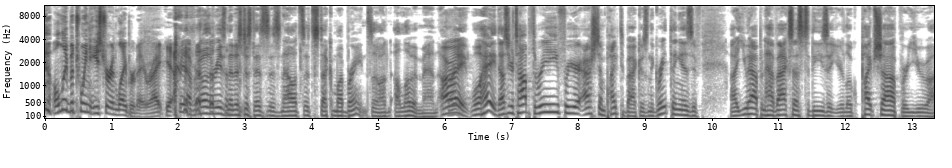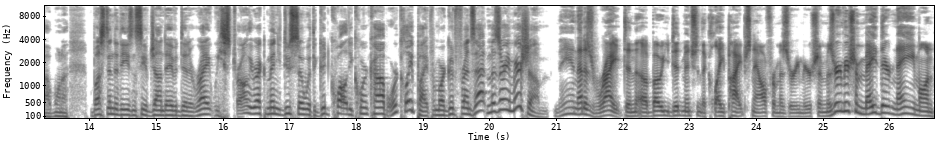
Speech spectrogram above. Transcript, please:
Only between Easter and Labor Day, right? Yeah. yeah, for no other reason than it's just it's, it's now it's it's stuck in my brain. So I, I love it, man. All right. Well, hey, that's your top three for your Ashton pipe tobaccos. And the great thing is if uh, you happen to have access to these at your local pipe shop or you uh, want to bust into these and see if John David did it right, we strongly recommend you do so with a good quality corn cob or clay pipe from our good friends at Missouri Meerschaum. Man, that is right. And uh, Bo, you did mention the clay pipes now from Missouri Meerschaum. Missouri Meerschaum made their name on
